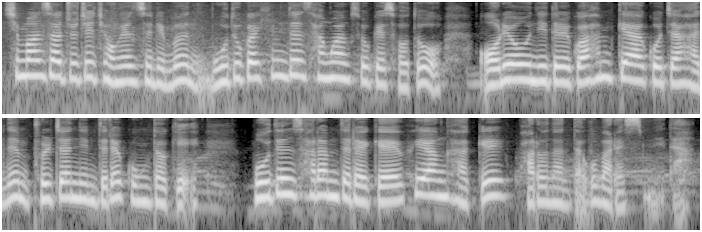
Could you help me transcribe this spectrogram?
심원사 주지 정현 스님은 모두가 힘든 상황 속에서도 어려운 이들과 함께하고자 하는 불자님들의 공덕이 모든 사람들에게 회양하길 발언한다고 말했습니다.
